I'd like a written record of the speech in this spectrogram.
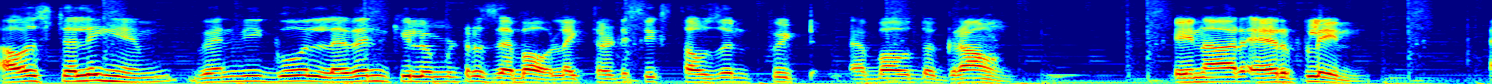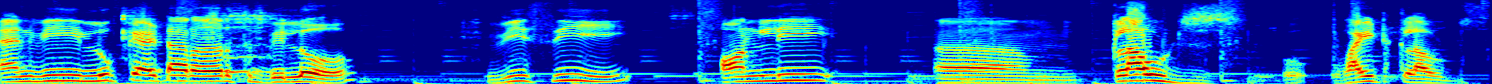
I was telling him when we go 11 kilometers above, like 36,000 feet above the ground in our airplane, and we look at our earth below we see only um, clouds white clouds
